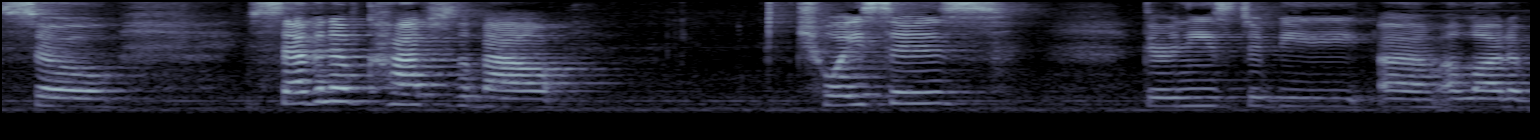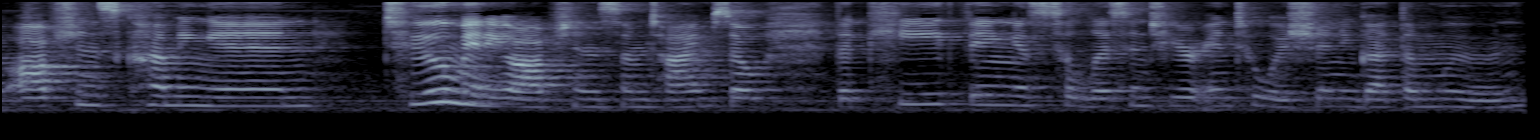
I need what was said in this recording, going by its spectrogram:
So seven of cups is about choices. There needs to be um, a lot of options coming in. Too many options sometimes. So the key thing is to listen to your intuition. You got the moon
